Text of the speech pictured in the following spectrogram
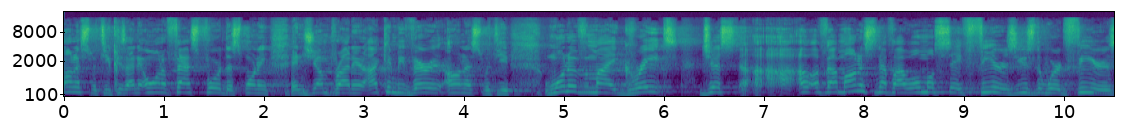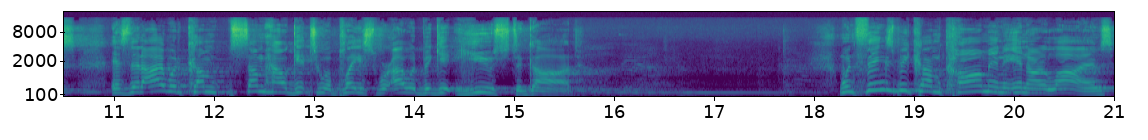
honest with you because I don't want to fast forward this morning and jump right in. I can be very honest with you. One of my great, just, I, I, if I'm honest enough, I will almost say fears, use the word fears, is that I would come somehow get to a place where I would get used to God. When things become common in our lives,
